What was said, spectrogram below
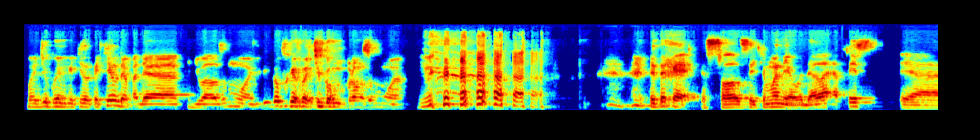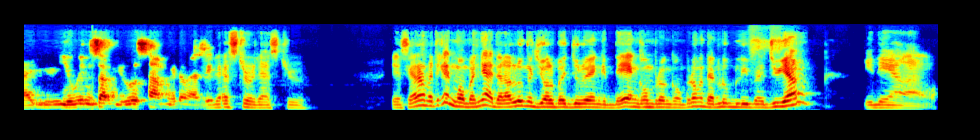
baju gue yang kecil-kecil udah pada kejual semua. Jadi gue pakai baju gombrong semua. itu kayak kesel sih, cuman ya udahlah, at least ya you, you win some, you lose some gitu gak sih? That's true, that's true. Ya sekarang berarti kan momennya adalah lu ngejual baju lu yang gede, yang gombrong-gombrong, dan lu beli baju yang ideal.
